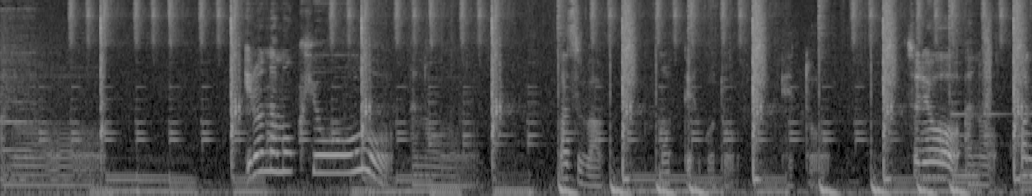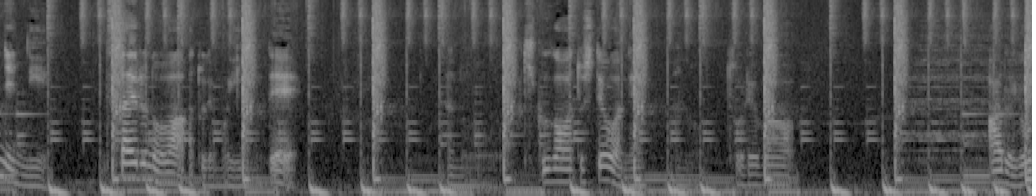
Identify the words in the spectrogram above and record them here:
あのいろんな目標をあのまずは持ってること、えっと、それをあの本人に伝えるのは後でもいいのでく側としてはねあのそれはあるよっ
